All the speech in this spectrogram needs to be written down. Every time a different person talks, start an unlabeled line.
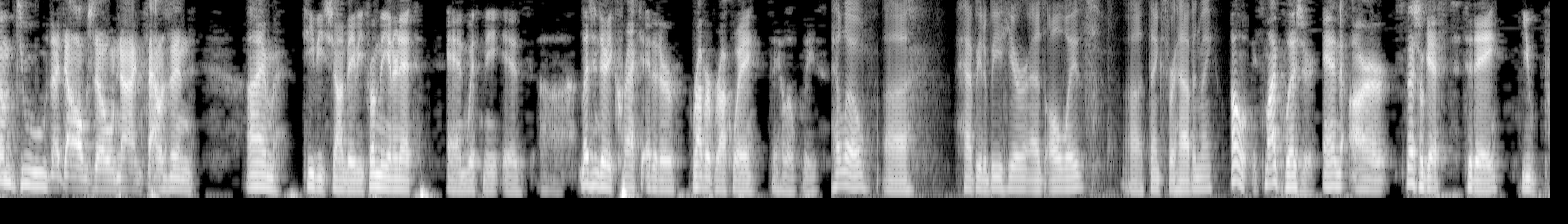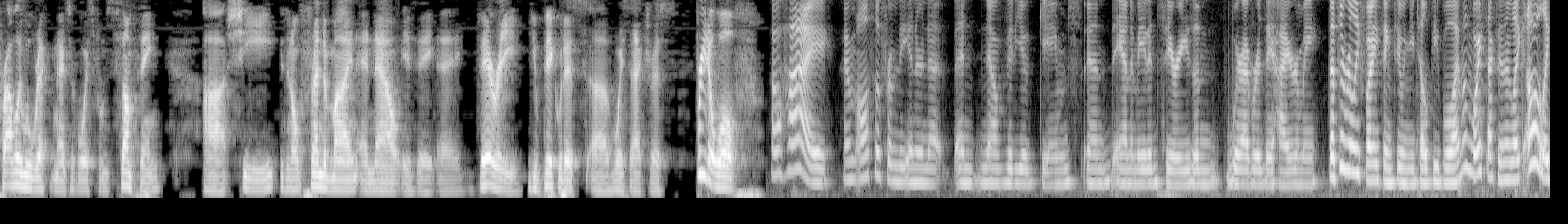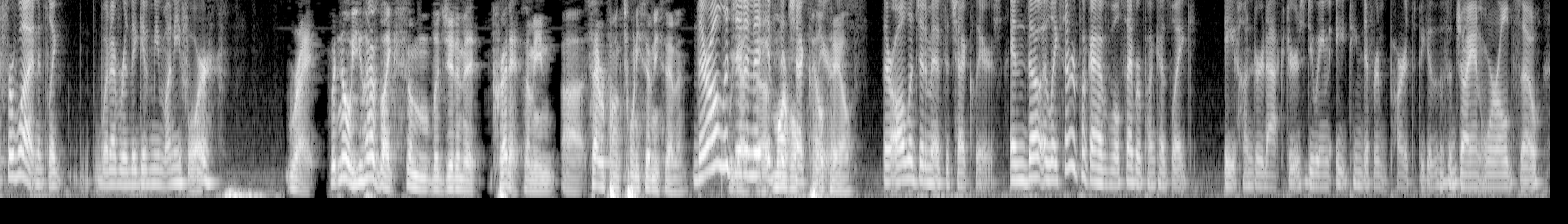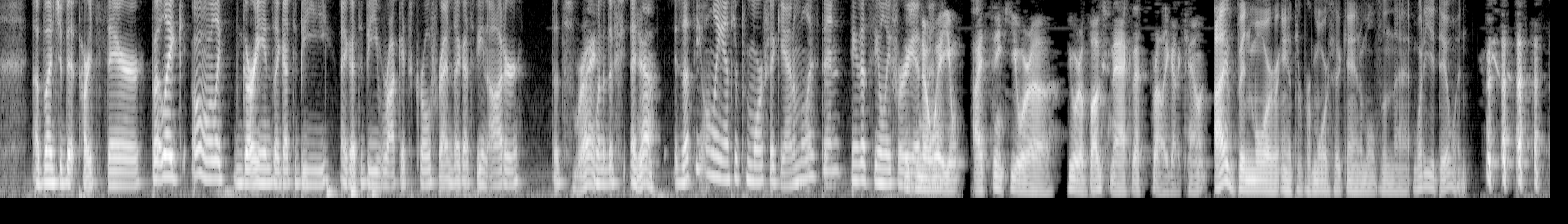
Welcome to the Dogg Zzone 9000. I'm TV Seanbaby from the internet, and with me is uh, legendary cracked editor Robert Brockway. Say hello, please.
Hello. Uh, happy to be here as always. Uh, thanks for having me.
Oh, it's my pleasure. And our special guest today, you probably will recognize her voice from something. Uh, she is an old friend of mine and now is a, a very ubiquitous uh, voice actress, Fryda Wolff.
Oh, hi. I'm also from the internet and now video games and animated series and wherever they hire me. That's a really funny thing, too, when you tell people I'm a voice actor and they're like, oh, like for what? And it's like, whatever they give me money for.
Right. But no, you have like some legitimate credits. I mean, uh, Cyberpunk 2077.
They're all legitimate
uh,
if
Marvel
the check
Telltale.
clears. They're all legitimate if the check clears. And though, like Cyberpunk, I have, well, Cyberpunk has like 800 actors doing 18 different parts because it's a giant world. So a bunch of bit parts there. But like, oh, like Guardians, I got to be, I got to be Rocket's girlfriend. I got to be an otter. That's
Right.
one of the. f- I thi-
Yeah.
is that the only anthropomorphic animal I've been? I think that's the only furry.
There's
I've
no
been.
way. You, I think you were a you were a bug snack. That's probably got to count.
I've been more anthropomorphic animals than that. What are you doing?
